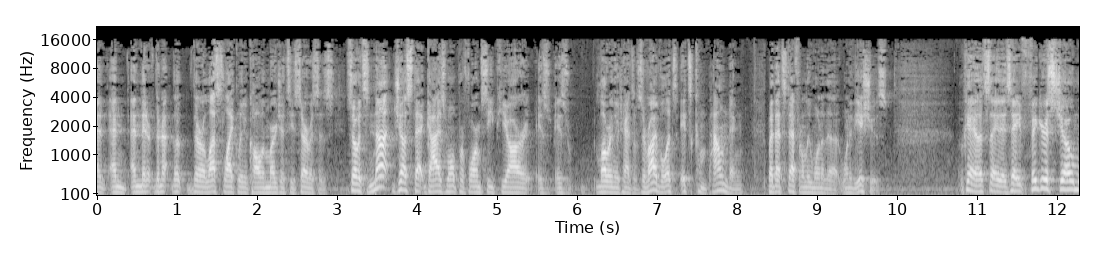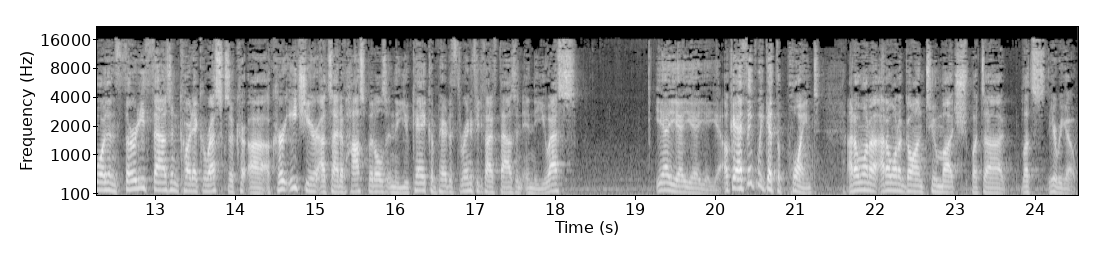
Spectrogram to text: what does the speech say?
and, and, and they're, they're, not, they're less likely to call emergency services. So it's not just that guys won't perform CPR is, is lowering their chance of survival. It's, it's compounding, but that's definitely one of the, one of the issues. Okay, let's say they say figures show more than 30,000 cardiac arrests occur, uh, occur, each year outside of hospitals in the UK compared to 355,000 in the US. Yeah, yeah, yeah, yeah, yeah. Okay, I think we get the point. I don't want to I don't want to go on too much, but uh, let's here we go.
